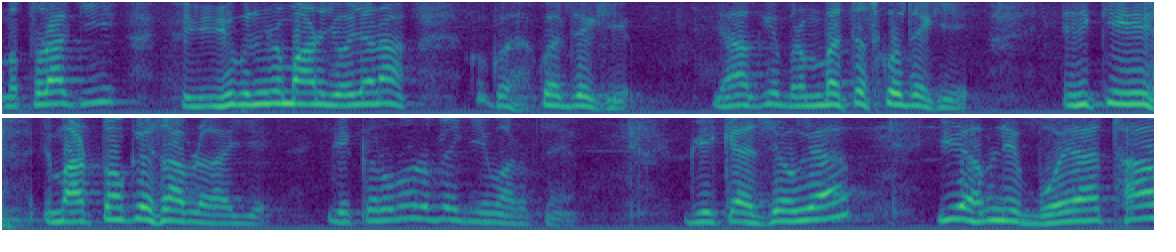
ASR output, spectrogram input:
मथुरा की युग निर्माण योजना को देखिए। यहाँ के ब्रह्मचस को देखिए। इनकी इमारतों के हिसाब लगाइए। ये करोड़ों रुपए की इमारतें हैं। ये कैसे हो गया? ये हमने बोया था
